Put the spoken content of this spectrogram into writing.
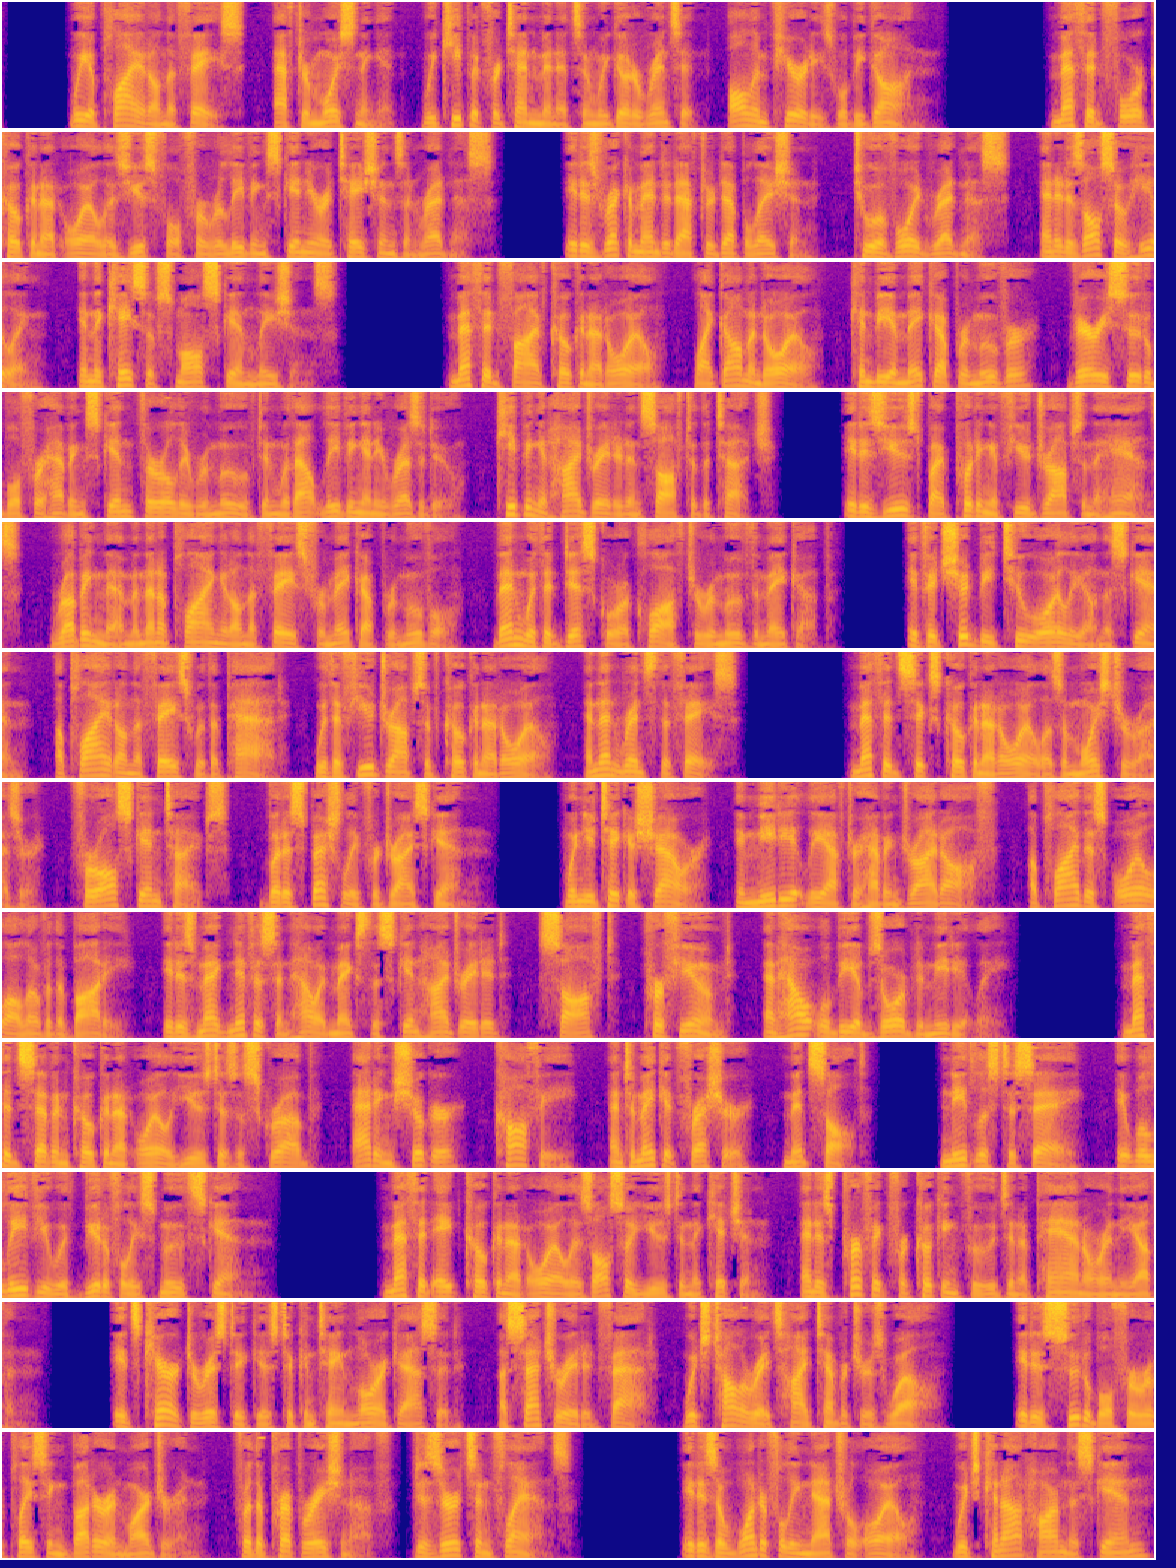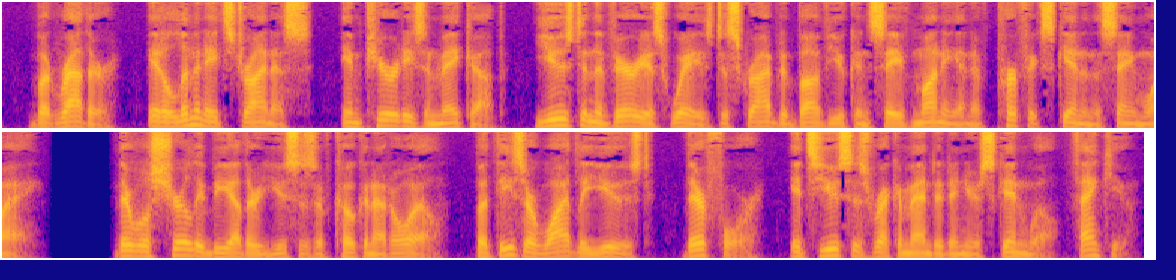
We apply it on the face, after moistening it, we keep it for 10 minutes and we go to rinse it, all impurities will be gone. Method 4 Coconut oil is useful for relieving skin irritations and redness. It is recommended after depilation, to avoid redness, and it is also healing, in the case of small skin lesions. Method 5 Coconut oil, like almond oil, can be a makeup remover, very suitable for having skin thoroughly removed and without leaving any residue, keeping it hydrated and soft to the touch. It is used by putting a few drops in the hands, rubbing them, and then applying it on the face for makeup removal, then with a disc or a cloth to remove the makeup. If it should be too oily on the skin, apply it on the face with a pad, with a few drops of coconut oil, and then rinse the face. Method 6 Coconut oil is a moisturizer, for all skin types, but especially for dry skin. When you take a shower, immediately after having dried off, apply this oil all over the body. It is magnificent how it makes the skin hydrated, soft, perfumed, and how it will be absorbed immediately. Method 7 Coconut oil used as a scrub, adding sugar, coffee, and to make it fresher, mint salt. Needless to say, it will leave you with beautifully smooth skin. Method 8 Coconut oil is also used in the kitchen, and is perfect for cooking foods in a pan or in the oven. Its characteristic is to contain lauric acid, a saturated fat, which tolerates high temperatures well. It is suitable for replacing butter and margarine, for the preparation of desserts and flans. It is a wonderfully natural oil, which cannot harm the skin, but rather, it eliminates dryness, impurities, and makeup, Used in the various ways described above, you can save money and have perfect skin in the same way. There will surely be other uses of coconut oil, but these are widely used, therefore, its use is recommended and your skin will. Thank you.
